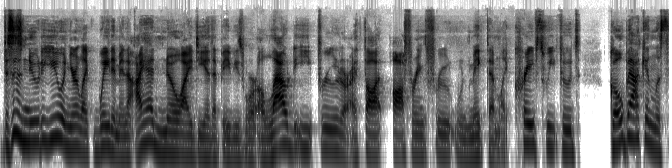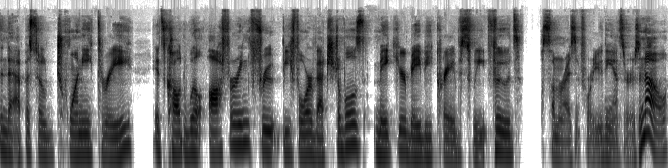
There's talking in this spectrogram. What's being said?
this is new to you and you're like, wait a minute, I had no idea that babies were allowed to eat fruit, or I thought offering fruit would make them like crave sweet foods. Go back and listen to episode 23. It's called Will Offering Fruit Before Vegetables Make Your Baby Crave Sweet Foods? I'll summarize it for you. The answer is no.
